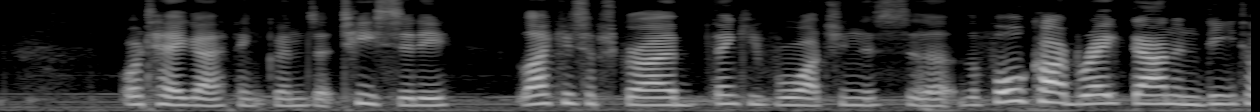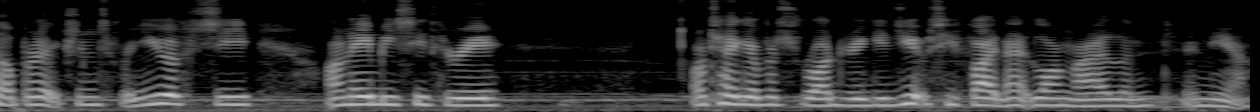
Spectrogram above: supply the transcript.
Ortega, I think, wins at T City. Like and subscribe. Thank you for watching this. Uh, the full card breakdown and detailed predictions for UFC on ABC3. Ortega versus Rodriguez, UFC Fight Night Long Island, and yeah.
